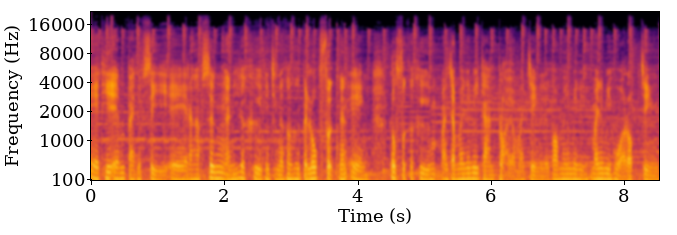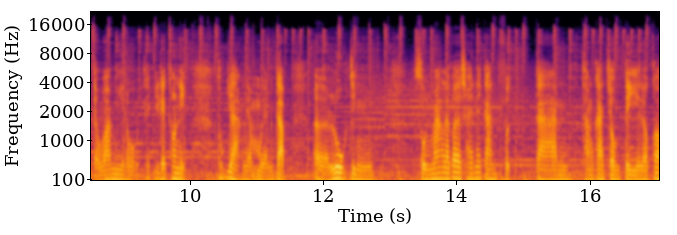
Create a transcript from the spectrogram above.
ATM 84A นะครับ ซึ่งอันนี้ก็คือจริงๆแล้วก็คือเป็นลูกฝึกนั่นเองลูกฝึกก็คือมันจะไม่ได้มีการปล่อยออกมาจริง หรือก็ไม่ไม่ไม่ได้มีหัวรบจริง แต่ว่ามีระบบอิเล็กทรอนิกส์ทุกอย่างเนี่ยเหมือนกับลูกจริง ส่วนมากแล้วก็จะใช้ในการฝึกการทำการโจมตีแล้วก็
